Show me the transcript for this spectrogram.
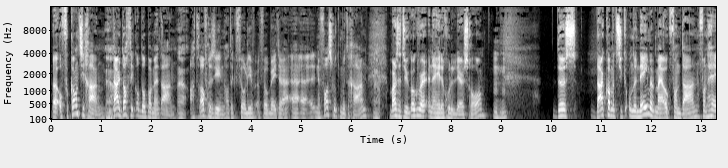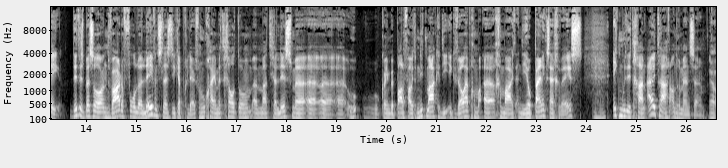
eh, op vakantie gaan. Ja. Daar dacht ik op dat moment aan. Achteraf gezien had ik veel, liever, veel beter eh, eh, in de vastgoed moeten gaan. Maar dat is natuurlijk ook weer een hele goede leerschool. Mhm. Dus daar kwam het stukje ondernemen bij mij ook vandaan. Van hey, dit is best wel een waardevolle levensles die ik heb geleerd. Van hoe ga je met geld om, eh, materialisme. eh, eh, hoe, hoe kan je bepaalde fouten niet maken die ik wel heb gema- gemaakt en die heel pijnlijk zijn geweest. Mhm. Ik moet dit gaan uitdragen aan andere mensen. Ja.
